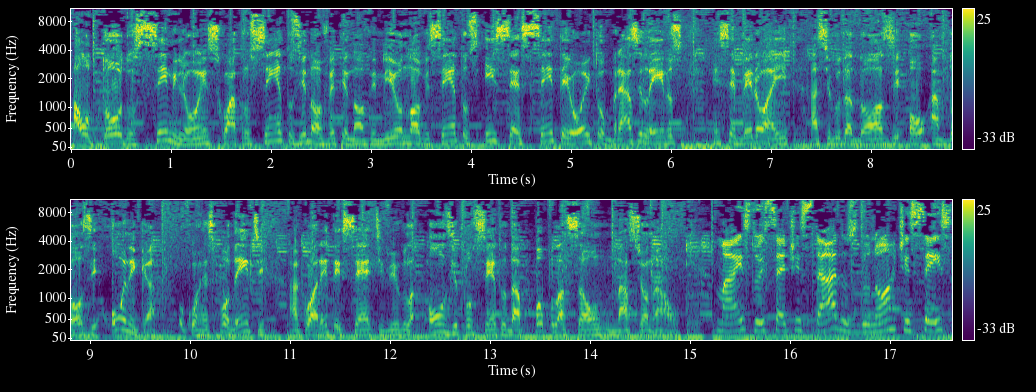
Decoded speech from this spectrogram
Ao todo, 100 milhões 499 mil 968 brasileiros receberam aí a segunda dose ou a dose única, o correspondente a 47,11% da população nacional. Mais dos sete estados do norte, seis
